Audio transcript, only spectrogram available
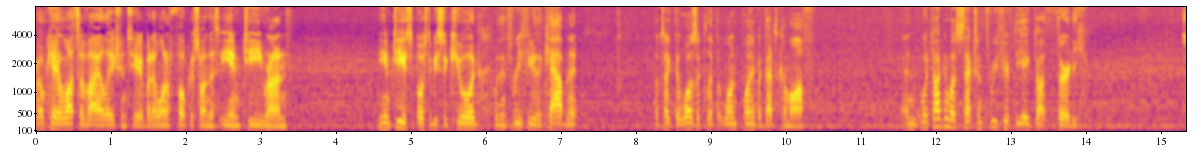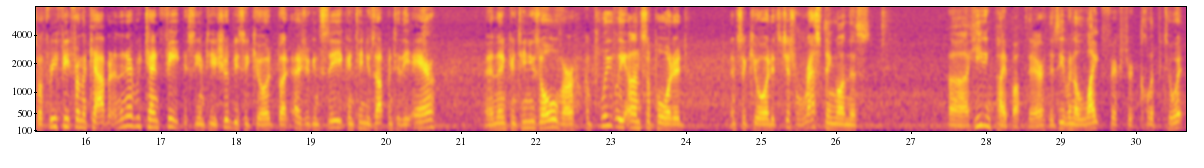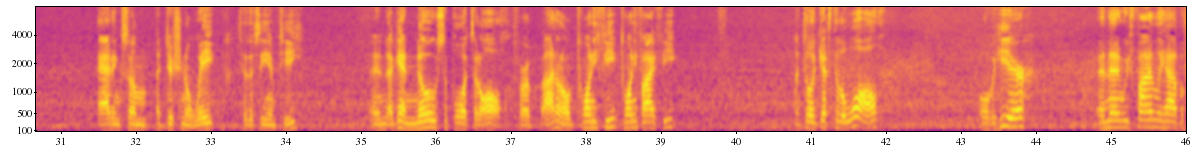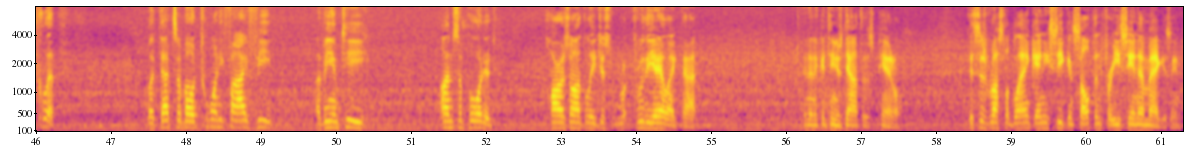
Okay, lots of violations here, but I want to focus on this EMT run. EMT is supposed to be secured within three feet of the cabinet. Looks like there was a clip at one point, but that's come off. And we're talking about section 358.30. So three feet from the cabinet, and then every 10 feet the EMT should be secured, but as you can see, it continues up into the air, and then continues over, completely unsupported and secured. It's just resting on this uh, heating pipe up there. There's even a light fixture clipped to it, adding some additional weight to this EMT. And again, no supports at all for, I don't know, 20 feet, 25 feet, until it gets to the wall over here, and then we finally have a clip. But that's about 25 feet of EMT unsupported, horizontally, just through the air like that and then it continues down to this panel. This is Russ LeBlanc, NEC consultant for EC&M Magazine.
